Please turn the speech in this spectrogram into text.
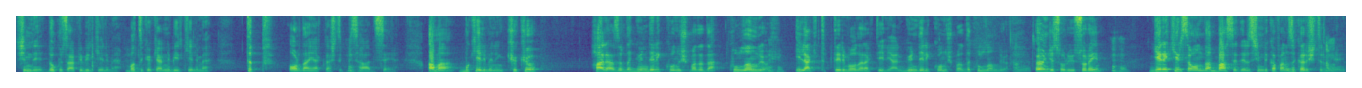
Şimdi 9 harfli bir kelime. Batı kökenli bir kelime. Tıp. Oradan yaklaştık biz hadiseye. Ama bu kelimenin kökü halihazırda gündelik konuşmada da kullanılıyor. İlla ki tıp terimi olarak değil yani. Gündelik konuşmada da kullanılıyor. Önce soruyu sorayım. Gerekirse ondan bahsederiz. Şimdi kafanızı karıştırmayın.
